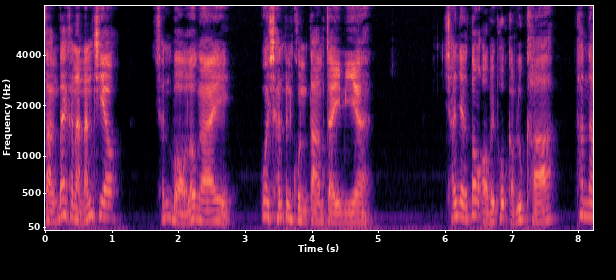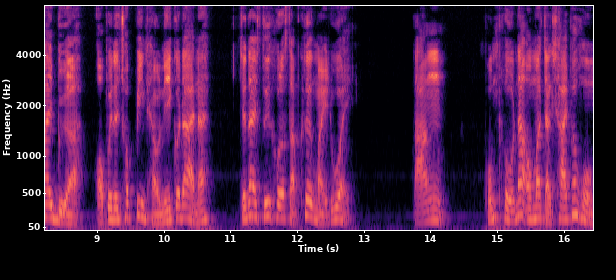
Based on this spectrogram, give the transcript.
สั่งได้ขนาดนั้นเชียว ฉันบอกแล้วไง ว่าฉันเป็นคนตามใจเมีย ฉันยังต้องออกไปพบกับลูกค้า ถ้านายเบื่อออกไปเดินช้อปปิ้งแถวนี้ก็ได้นะ จะได้ซื้อโทรศัพท์เครื่องใหม่ด้วย ตังค์ผมโผล่หน้าออกมาจากชายผ้าห่ม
